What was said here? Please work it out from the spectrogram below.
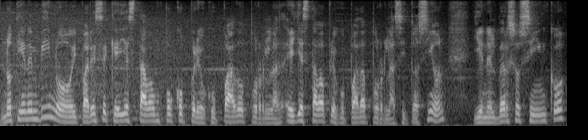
no tienen vino y parece que ella estaba un poco preocupado por la ella estaba preocupada por la situación y en el verso 5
